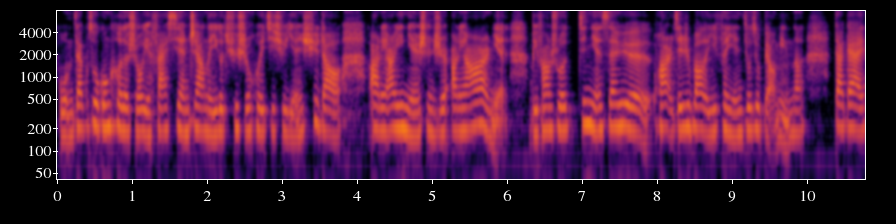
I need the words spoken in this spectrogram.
我们在做功课的时候也发现，这样的一个趋势会继续延续到二零二一年，甚至二零二二年。比方说，今年三月，《华尔街日报》的一份研究就表明呢，大概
